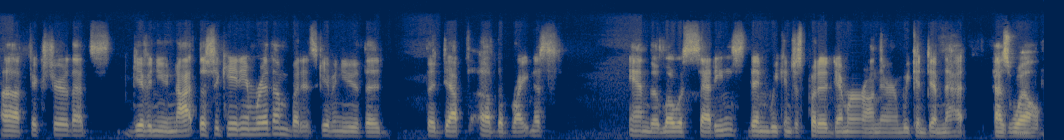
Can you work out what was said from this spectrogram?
uh, fixture that's giving you not the circadian rhythm, but it's giving you the the depth of the brightness and the lowest settings, then we can just put a dimmer on there and we can dim that as well.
